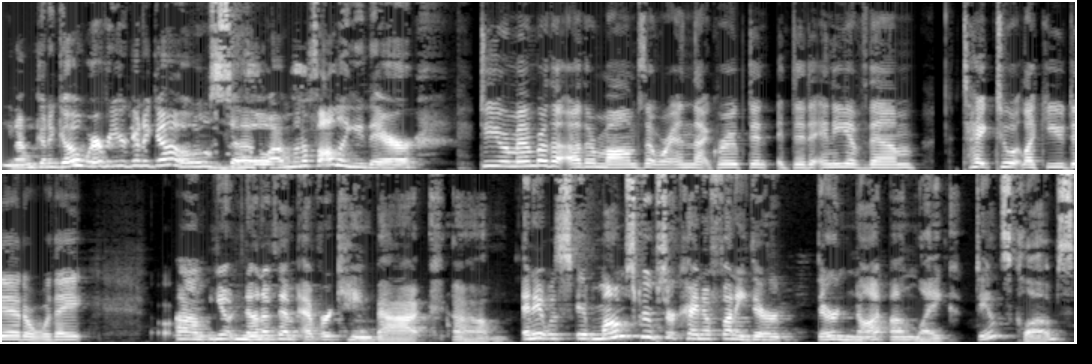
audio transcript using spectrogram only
And I'm going to go wherever you're going to go. So I'm going to follow you there. Do you remember the other moms that were in that group? Did did any of them take to it like you did, or were they Um, you know, none of them ever came back. Um, and it was it, moms groups are kind of funny. They're they're not unlike dance clubs,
